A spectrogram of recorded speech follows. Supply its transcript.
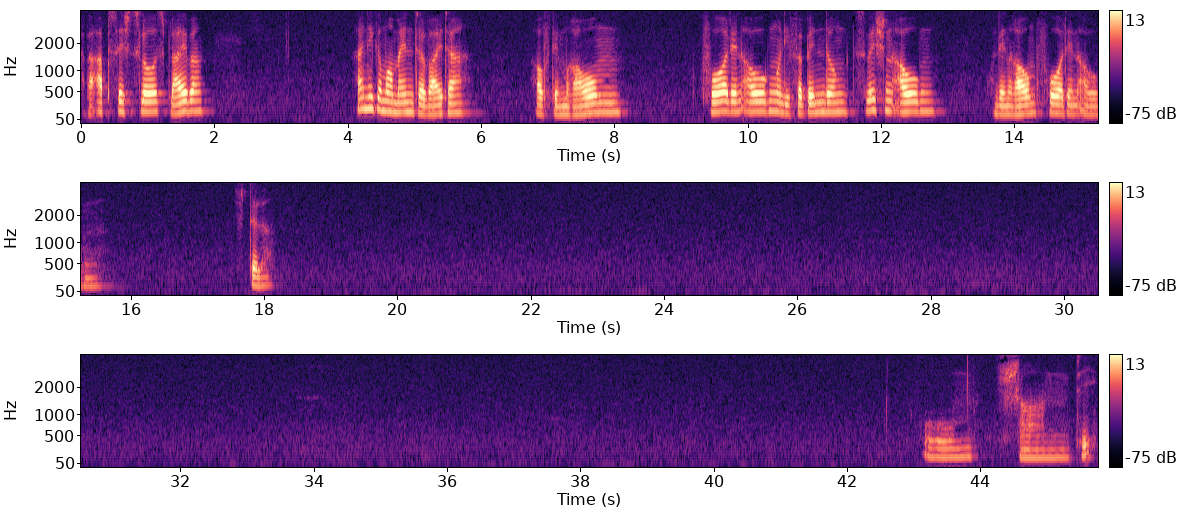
Aber absichtslos bleibe einige Momente weiter auf dem Raum vor den Augen und die Verbindung zwischen Augen und den Raum vor den Augen. Stille. Om Shanti.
